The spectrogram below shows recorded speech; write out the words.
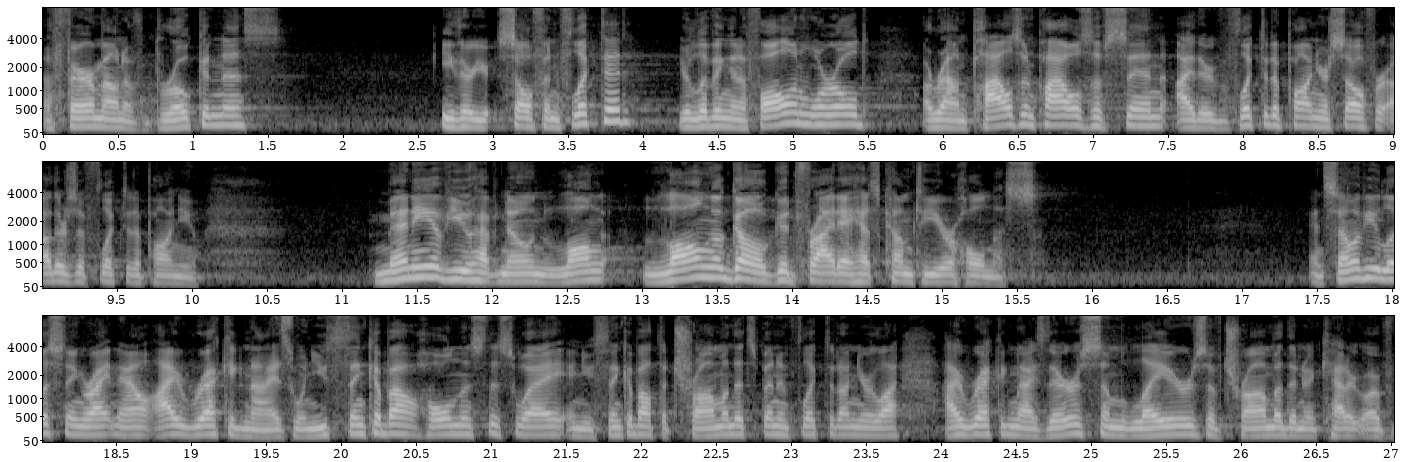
a fair amount of brokenness, either self inflicted, you're living in a fallen world around piles and piles of sin, either inflicted upon yourself or others inflicted upon you. Many of you have known long, long ago Good Friday has come to your wholeness. And some of you listening right now, I recognize when you think about wholeness this way and you think about the trauma that's been inflicted on your life, I recognize there are some layers of trauma that are category of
